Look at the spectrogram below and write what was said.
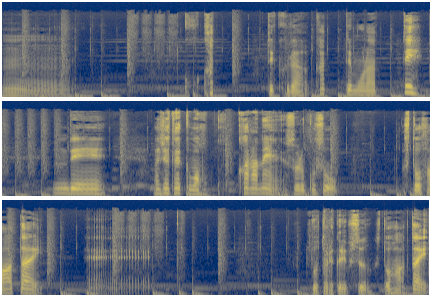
うーん、ここ勝ってくら、勝ってもらって、んで、アジアタック、まあ、ここからね、それこそ、ストハー対、えー、トータルクリプス？ストハー対、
